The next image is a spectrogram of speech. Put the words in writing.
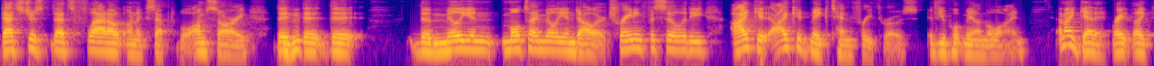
that's just that's flat out unacceptable. I'm sorry. The Mhm. the the the million multi-million dollar training facility, I could I could make 10 free throws if you put me on the line. And I get it, right? Like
